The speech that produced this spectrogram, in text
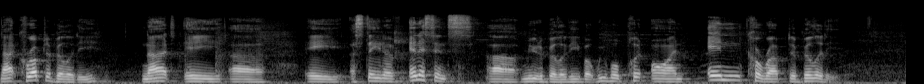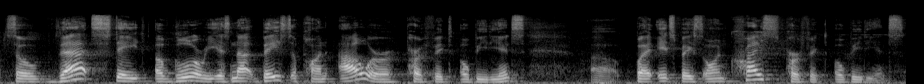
not corruptibility, not a, uh, a, a, state of innocence uh, mutability, but we will put on incorruptibility. So that state of glory is not based upon our perfect obedience, uh, but it's based on Christ's perfect obedience.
